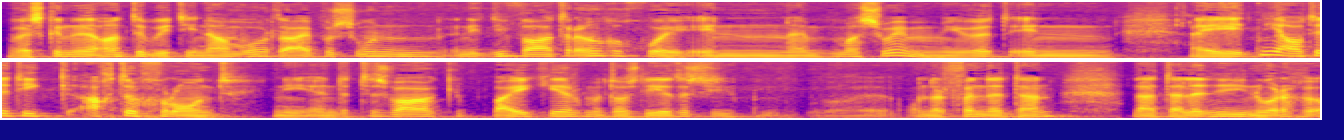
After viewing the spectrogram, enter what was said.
wiskunde aan te bied nie. Dan word daai persoon in die diep water ingegooi en hy moet maar swem, jy weet, en hy het nie altyd die agtergrond nie. En dit is waar ek baie keer met ons leerders ondervind dit dan dat hulle nie die nodige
